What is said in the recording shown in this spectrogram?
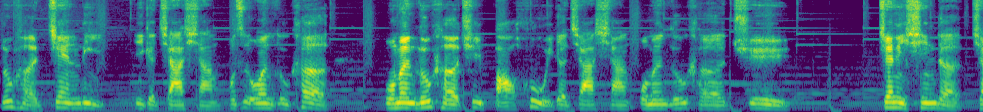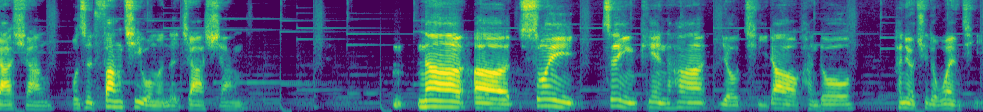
如何建立一个家乡，不是我们如何。我们如何去保护一个家乡？我们如何去建立新的家乡，或是放弃我们的家乡？那呃，所以这影片它有提到很多很有趣的问题，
